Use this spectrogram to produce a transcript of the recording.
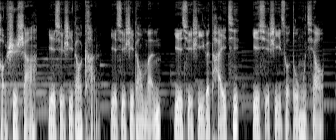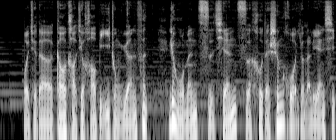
考是啥？也许是一道坎，也许是一道门，也许是一个台阶，也许是一座独木桥。我觉得高考就好比一种缘分，让我们此前此后的生活有了联系，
